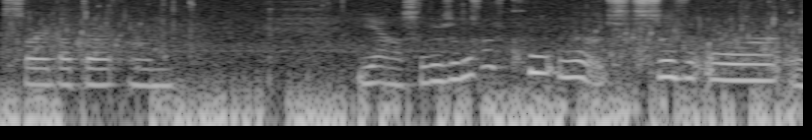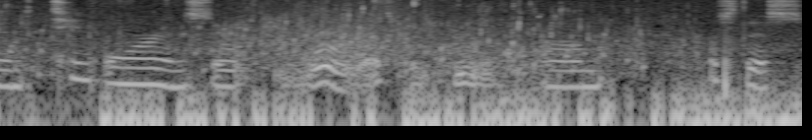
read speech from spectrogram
sorry about that. Um yeah, so there's a lot of cool ores. Silver ore and tin ore and so whoa, that's pretty cool. Um what's this?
